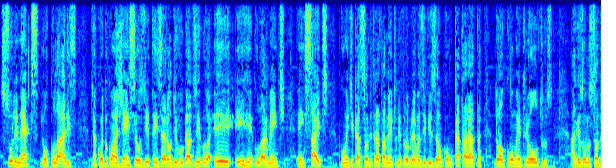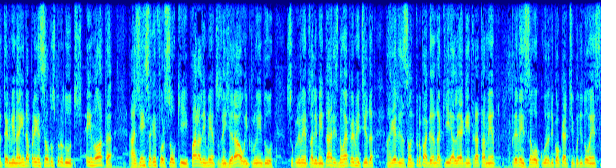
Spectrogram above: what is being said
Sulinex e Oculares. De acordo com a agência, os itens eram divulgados irregula- irregularmente em sites com indicação de tratamento de problemas de visão como catarata, glaucoma, entre outros. A resolução determina ainda a apreensão dos produtos. Em nota, a agência reforçou que, para alimentos em geral, incluindo suplementos alimentares, não é permitida a realização de propaganda que aleguem tratamento, prevenção ou cura de qualquer tipo de doença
